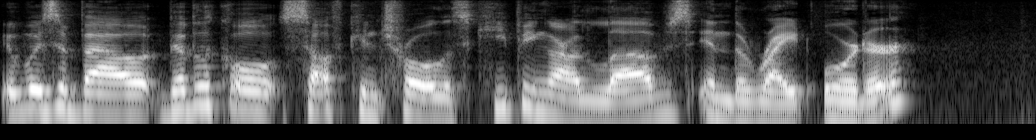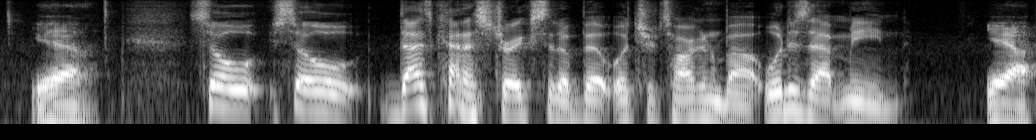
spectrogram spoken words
it was about biblical self control is keeping our loves in the right order. Yeah. So so that kind of strikes it a bit what you're talking about. What does that mean? Yeah,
